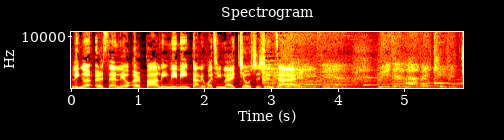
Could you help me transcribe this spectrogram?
零二二三六二八零零零，打电话进来就是现在。Breathe there breathe the love and keep it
